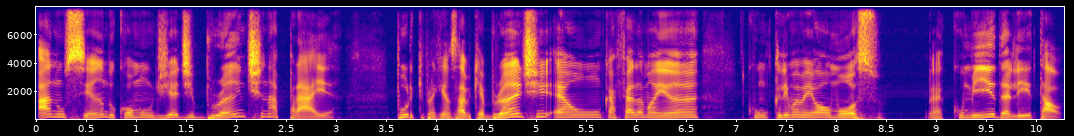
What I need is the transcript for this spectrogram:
anunciando como um dia de brunch na praia. Porque, pra quem não sabe o que é brunch, é um café da manhã com clima meio almoço. É, comida ali e tal.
